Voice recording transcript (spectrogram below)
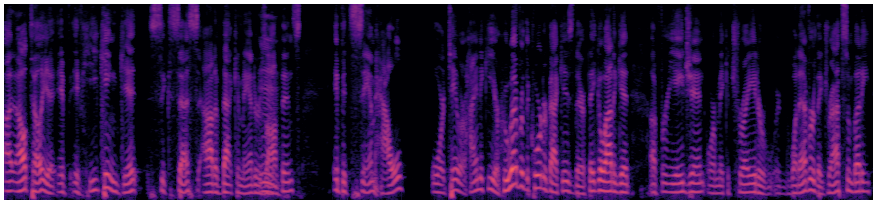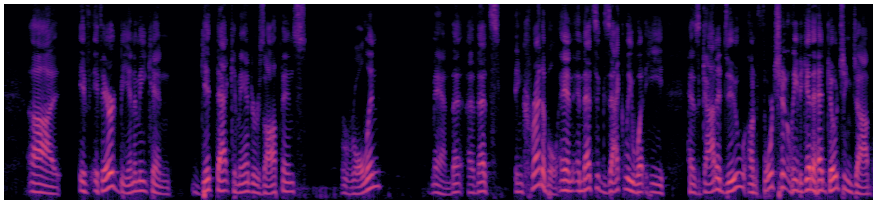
I, I'll tell you if if he can get success out of that Commanders Mm. offense, if it's Sam Howell or Taylor Heinicke or whoever the quarterback is there, if they go out and get a free agent or make a trade or, or whatever, they draft somebody. Uh, if if Eric Bieniemy can get that Commanders offense rolling, man, that uh, that's incredible, and and that's exactly what he has got to do. Unfortunately, to get a head coaching job,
